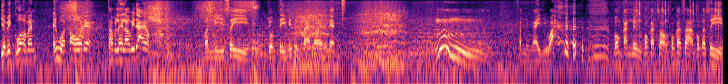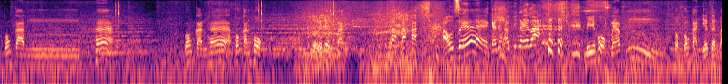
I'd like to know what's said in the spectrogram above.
อย่าไปกลัวมัน ไอหัวโตเนี่ยทำอะไรเราไม่ได้หรอก มันมีสี่โอ้โจมตีไม่ถึง 800นะเนี่ยอืมทำยังไงดีวะ ป้องกันหนึ่งป้องกันสองป้องกันสามป้องกันสี่ป้องกันห้าป้องกันห้าป้องกันหกเหลือไว้หนึ่งมา เอาเซ่แกจะทำยังไงล่ะ มีหกนะครับ อืมผมป้องกันเยอะเกินไป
